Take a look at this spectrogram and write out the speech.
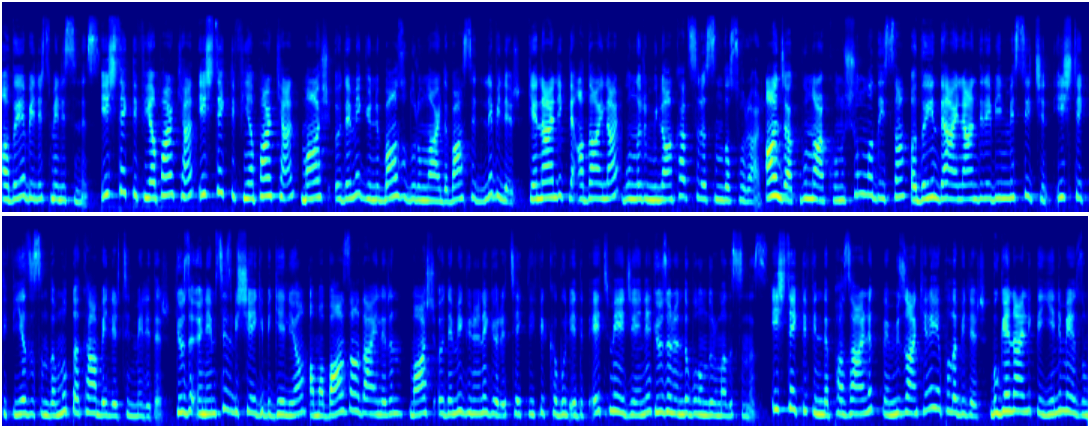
adaya belirtmelisiniz. İş teklifi yaparken, iş teklifi yaparken maaş ödeme günü bazı durumlarda bahsedilebilir. Genellikle adaylar bunları mülakat sırasında sorar. Ancak bunlar konuşulmadıysa adayın değerlendirebilmesi için iş teklifi yazısında mutlaka belirtilmelidir. Göze önemsiz bir şey gibi geliyor ama bazı adayların maaş ödeme gününe göre teklifi kabul edip etmeyeceğini göz önünde bulundurmalısınız. İş teklifinde pazarlık ve müzakere yapılabilir. Bu genellikle yeni mezun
